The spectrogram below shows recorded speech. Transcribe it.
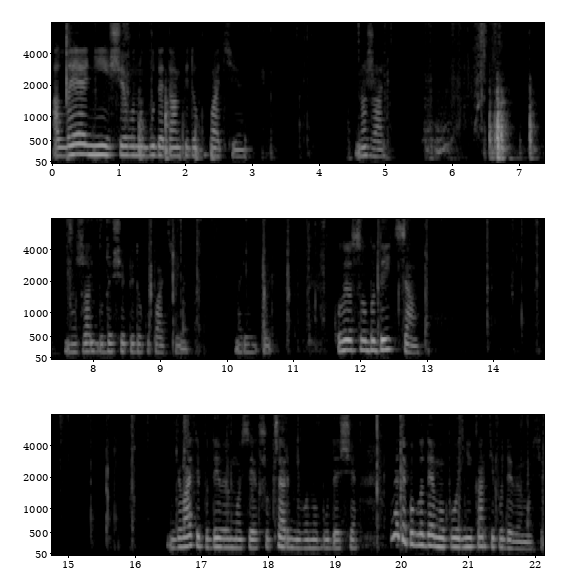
Але ні, ще воно буде там під окупацією. На жаль. На жаль, буде ще під окупацією Маріуполь. Коли освободиться, давайте подивимося, якщо в червні воно буде ще. Давайте покладемо по одній карті, подивимося,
